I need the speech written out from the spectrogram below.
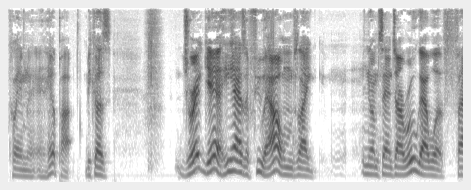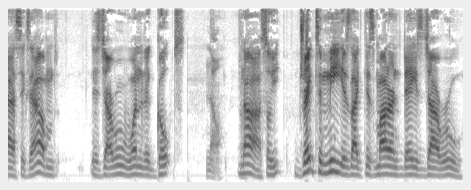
claim in, in hip hop because Drake, yeah, he has a few albums like you know what I'm saying. Ja Rule got what five six albums. Is Ja Rule one of the goats? No. Nah, so Drake to me is like this modern days Ja Rule.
